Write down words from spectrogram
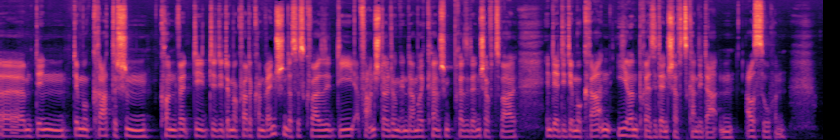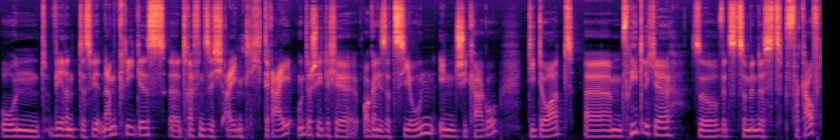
ähm, den demokratischen Konven die, die, die Democratic Convention. Das ist quasi die Veranstaltung in der amerikanischen Präsidentschaftswahl, in der die Demokraten ihren Präsidentschaftskandidaten aussuchen. Und während des Vietnamkrieges äh, treffen sich eigentlich drei unterschiedliche Organisationen in Chicago, die dort ähm, friedliche, so wird es zumindest verkauft,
